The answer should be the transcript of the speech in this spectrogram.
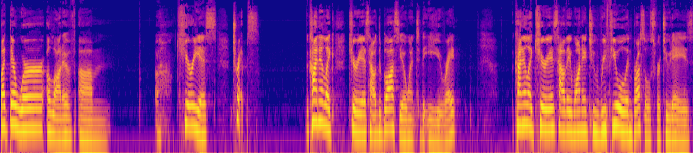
But there were a lot of um, curious trips. Kind of like curious how de Blasio went to the EU, right? Kind of like curious how they wanted to refuel in Brussels for two days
